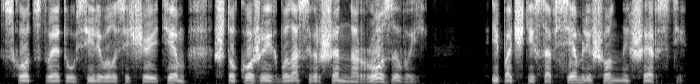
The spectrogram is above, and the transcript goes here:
Сходство это усиливалось еще и тем, что кожа их была совершенно розовой и почти совсем лишенной шерсти.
